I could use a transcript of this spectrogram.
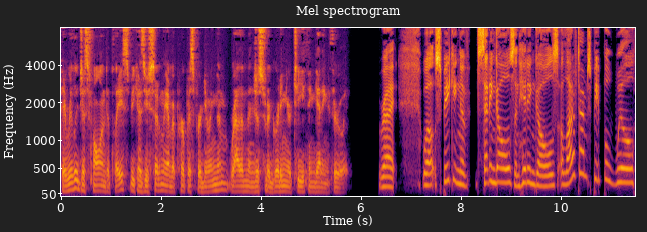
they really just fall into place because you suddenly have a purpose for doing them rather than just sort of gritting your teeth and getting through it. Right. Well, speaking of setting goals and hitting goals, a lot of times people will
